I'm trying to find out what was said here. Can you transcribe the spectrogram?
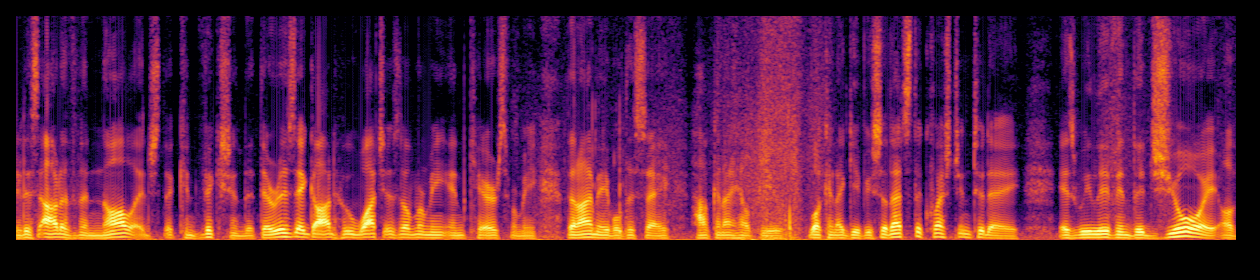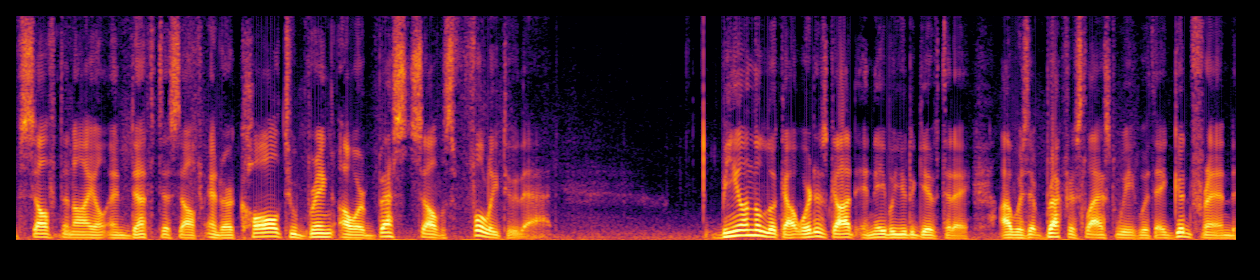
it is out of the knowledge, the conviction that there is a God who watches over me and cares for me that I'm able to say, How can I help you? What can I give you? So that's the question today as we live in the joy of self denial and death to self and are called to bring our best selves fully to that be on the lookout. Where does God enable you to give today? I was at breakfast last week with a good friend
